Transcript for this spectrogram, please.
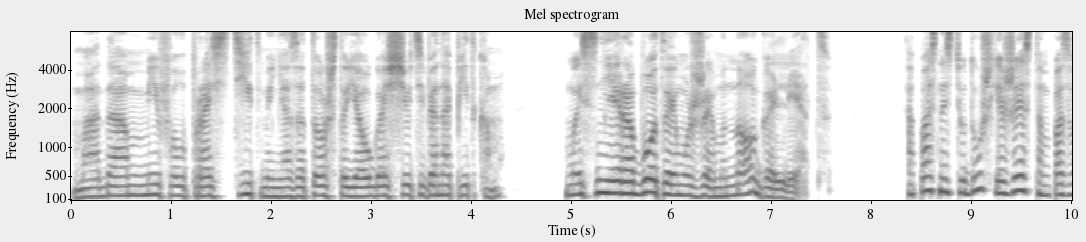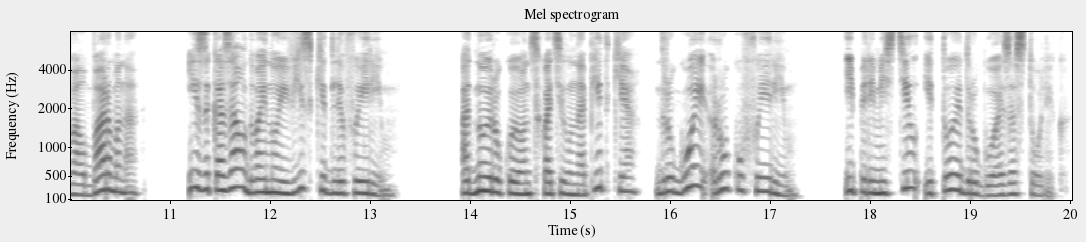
«Мадам Мифл простит меня за то, что я угощу тебя напитком. Мы с ней работаем уже много лет». Опасность удушья жестом позвал бармена и заказал двойной виски для Фейрим. Одной рукой он схватил напитки, другой — руку Фейрим и переместил и то, и другое за столик.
